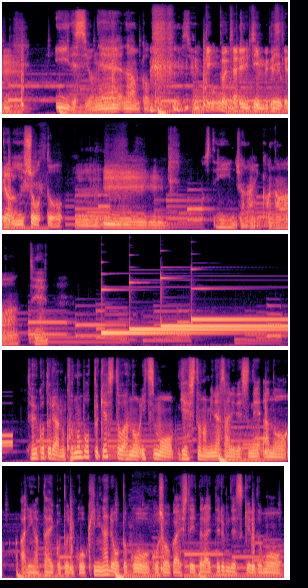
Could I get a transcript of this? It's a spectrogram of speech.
うんいいですよね。なんか、結構チャレンジングですけどベリーショート、うん、うん。していいんじゃないかなって。ということで、あのこのポッドキャストはあのいつもゲストの皆さんにですね、あのありがたいことにこう気になる男をご紹介していただいてるんですけれども、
